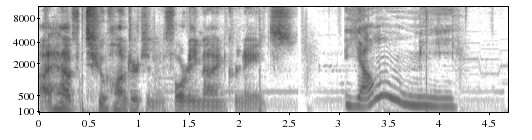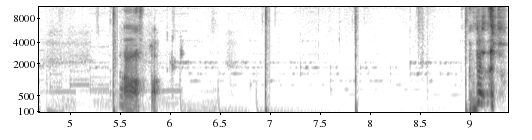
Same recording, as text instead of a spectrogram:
I have 249 grenades. Yummy. Oh fuck.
